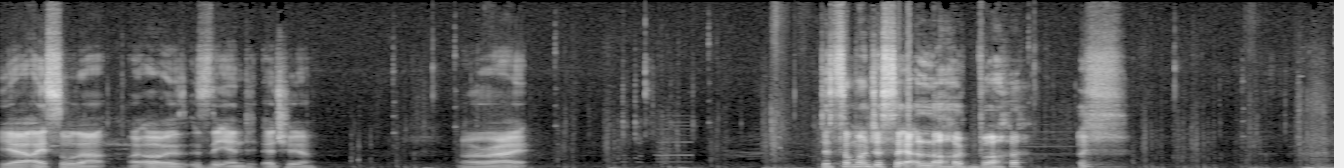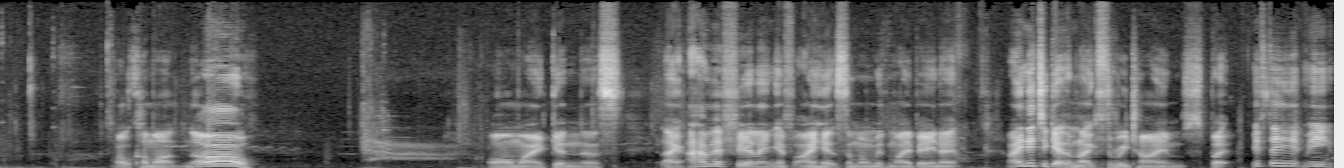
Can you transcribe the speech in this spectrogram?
Yeah, I saw that. Uh, oh, is, is the end edge here? Alright. Did someone just say Allah Akbar? oh, come on. No! Oh my goodness. Like, I have a feeling if I hit someone with my bayonet, I need to get them like three times. But if they hit me,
